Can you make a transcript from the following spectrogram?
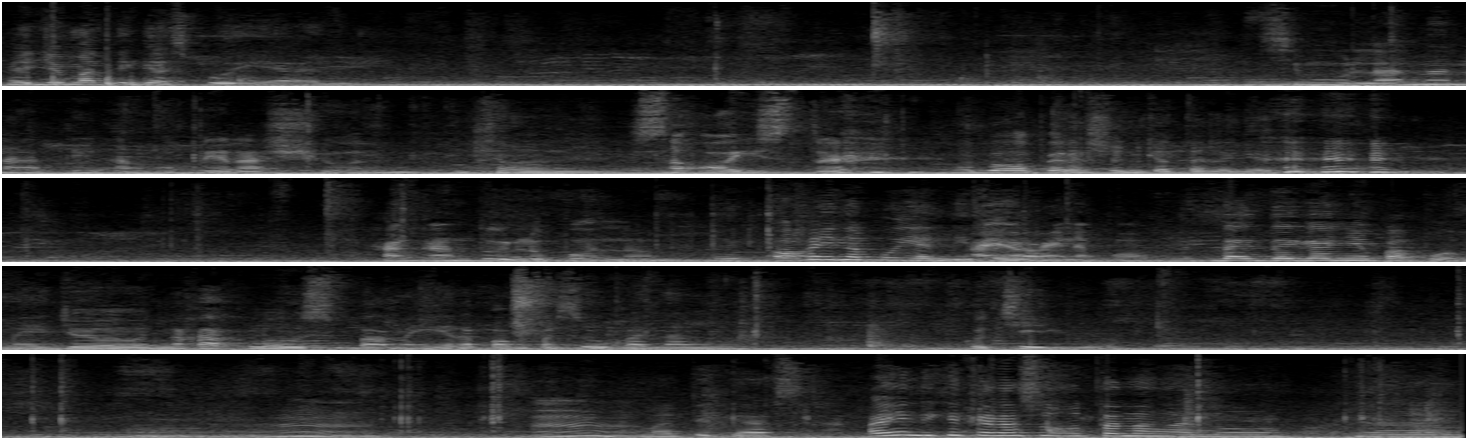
Medyo matigas po yan. Simulan na natin ang operasyon sa oyster. Mag-ooperasyon ka talaga. Hanggang dulo po, no? Okay na po yan. Dito Ay, okay na po. Dagdagan nyo pa po. Medyo naka-close pa. Mahirap ang pasukan ng kutsilyo. Matigas. Ay, hindi kita nasuotan ng ano, ng...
